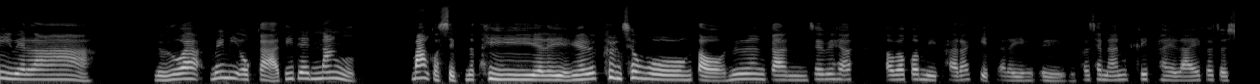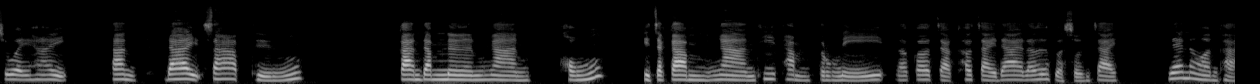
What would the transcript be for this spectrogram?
มีเวลา หรือว่าไม่มีโอกาสที่ได้นั่ง มากกว่า 10 นาทีอะไรอย่างเงี้ยหรือครึ่งชั่วโมงต่อเนื่องกันใช่ไหมคะเพราะว่าก็มีภารกิจอะไรอย่างอื่น เพราะฉะนั้นคลิปไฮไลท์ก็จะช่วยให้ท่านได้ทราบถึงการดำเนินงานของกิจกรรมงานที่ทำตรงนี้ แล้วก็จะเข้าใจได้แล้วถ้าเกิดสนใจ แน่นอนค่ะ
